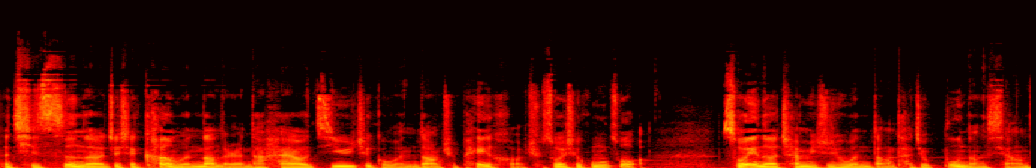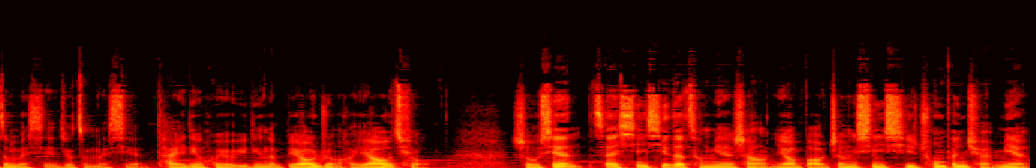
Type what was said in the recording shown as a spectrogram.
那其次呢，这些看文档的人他还要基于这个文档去配合去做一些工作。所以呢，产品需求文档它就不能想怎么写就怎么写，它一定会有一定的标准和要求。首先，在信息的层面上，要保证信息充分全面，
